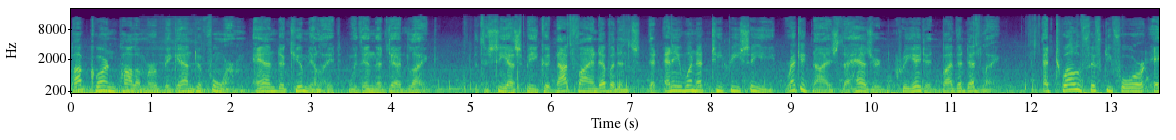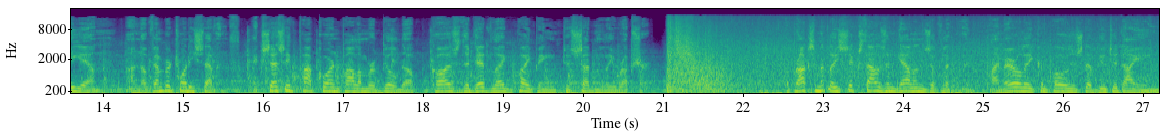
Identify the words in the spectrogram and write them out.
popcorn polymer began to form and accumulate within the dead leg. But the CSB could not find evidence that anyone at TPC recognized the hazard created by the dead leg. At 12.54 a.m. on November 27th, excessive popcorn polymer buildup caused the dead leg piping to suddenly rupture. Approximately 6,000 gallons of liquid, primarily composed of butadiene,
